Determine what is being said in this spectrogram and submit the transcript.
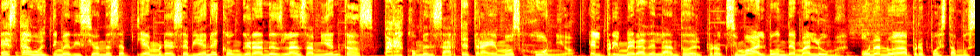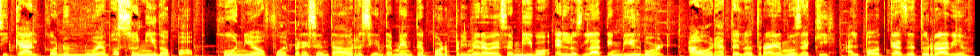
Esta última edición de septiembre se viene con grandes lanzamientos. Para comenzar te traemos Junio, el primer adelanto del próximo álbum de Maluma, una nueva propuesta musical con un nuevo sonido pop. Junio fue presentado recientemente por primera vez en vivo en los Latin Billboard. Ahora te lo traemos aquí, al podcast de tu radio.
